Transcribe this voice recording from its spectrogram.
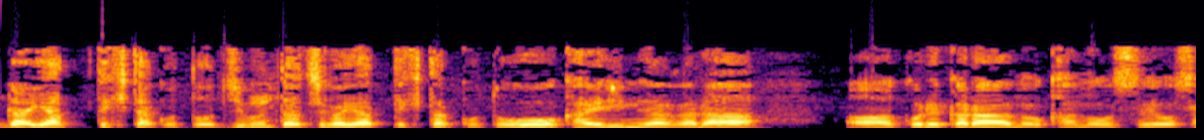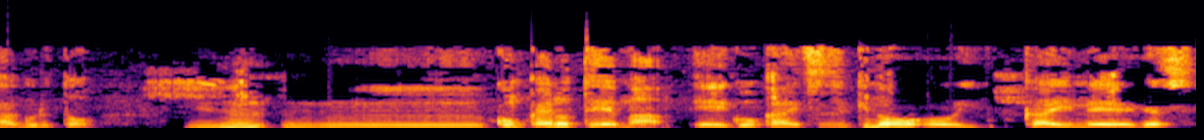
がやってきたこと、自分たちがやってきたことを顧みながら、あこれからの可能性を探るという、うー今回のテーマ、えー5回続きの1回目です。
